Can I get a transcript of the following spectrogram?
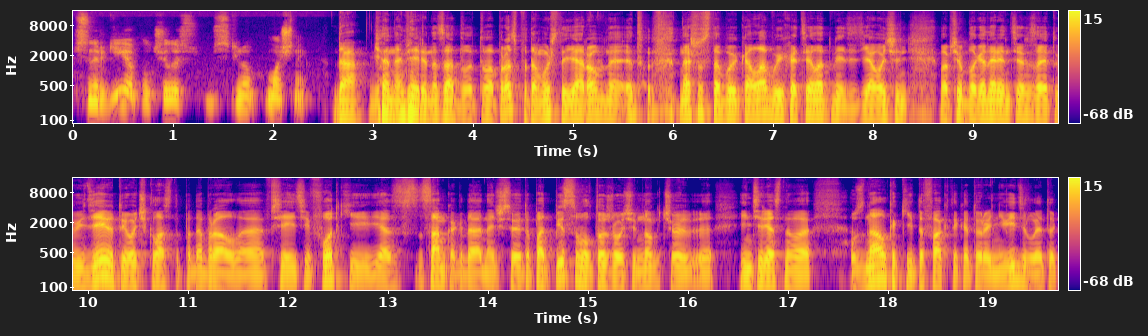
синергия получилась действительно мощной. Да, я намеренно задал этот вопрос, потому что я ровно эту нашу с тобой коллабу и хотел отметить. Я очень вообще благодарен тебе за эту идею. Ты очень классно подобрал э, все эти фотки. Я сам, когда значит, все это подписывал, тоже очень много чего э, интересного узнал, какие-то факты, которые не видел. Это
